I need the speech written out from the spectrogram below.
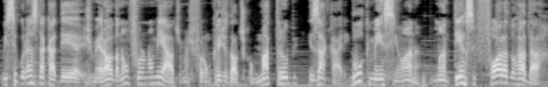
Os seguranças da cadeia Esmeralda não foram nomeados, mas foram creditados como Matrub e Zakari. Book menciona manter-se fora do radar,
